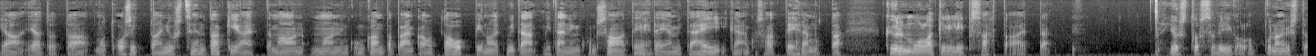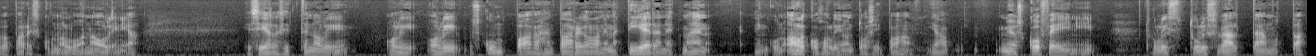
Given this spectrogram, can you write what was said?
Ja, ja tota, Mutta osittain just sen takia, että mä oon, mä oon niin kuin kantapään kautta oppinut, että mitä, mitä niin kuin saa tehdä ja mitä ei ikään kuin saa tehdä, mutta kyllä mullakin lipsahtaa, että just tuossa viikonloppuna ystäväpariskunnan luona olin ja, ja siellä sitten oli, oli, oli skumppaa vähän tarjolla, niin mä tiedän, että mä en, niin kuin alkoholi on tosi paha ja myös kofeiini tulisi tulis välttää, mutta,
